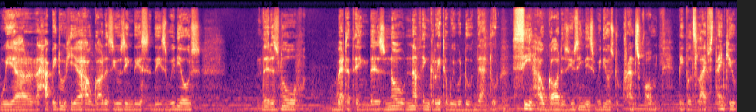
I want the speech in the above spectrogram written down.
We are happy to hear how God is using these these videos. There is no better thing. There is no nothing greater we would do than to see how God is using these videos to transform people's lives. Thank you.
